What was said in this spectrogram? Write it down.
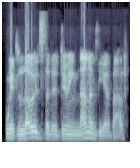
with loads that are doing none of the above.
